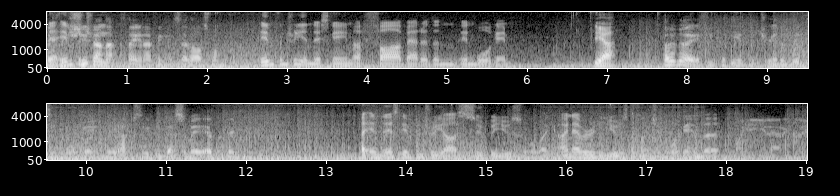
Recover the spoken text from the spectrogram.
Yeah, if we shoot down that plane, I think it's their last one. Infantry in this game are far better than in Wargame. Yeah, I don't know, if you put the infantry in the woods in Wargame, they absolutely decimate everything. In this, infantry are super useful. Like, I never really used them much in Wargame, but I hear you loud and clear.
